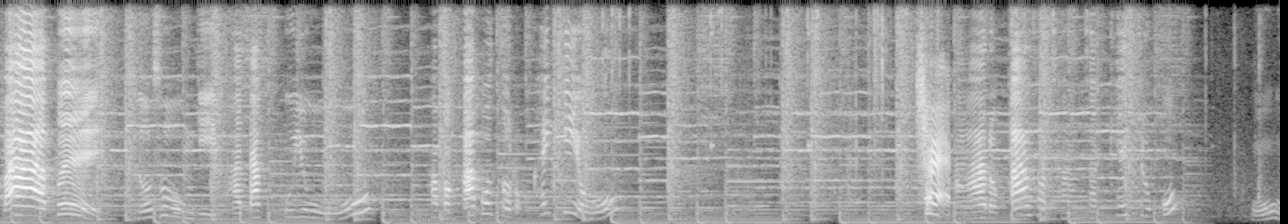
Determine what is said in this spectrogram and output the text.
마블 노소음기 받았고요. 한번 까보도록 할게요. 바로 까서 장착해주고 오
